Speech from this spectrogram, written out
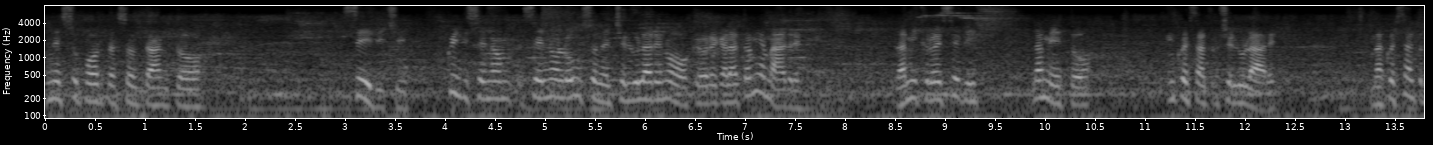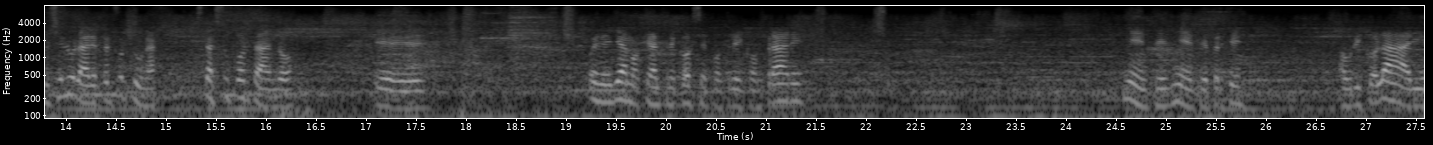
ne supporta soltanto 16 quindi se non, se non lo uso nel cellulare nuovo che ho regalato a mia madre la micro sd la metto in quest'altro cellulare. Ma quest'altro cellulare per fortuna sta supportando eh, poi vediamo che altre cose potrei comprare. Niente niente perché auricolari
